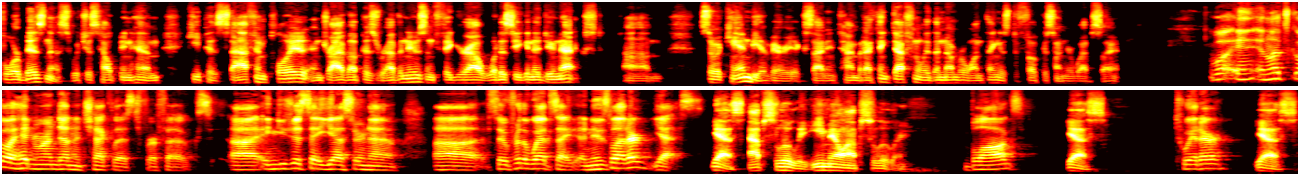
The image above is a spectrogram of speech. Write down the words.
for business, which is helping him keep his staff employed and drive up his revenues and figure out what is he going to do next. Um, so it can be a very exciting time, but I think definitely the number one thing is to focus on your website. Well, and, and let's go ahead and run down a checklist for folks. Uh, and you just say yes or no. Uh, so for the website, a newsletter, yes. Yes, absolutely. Email, absolutely. Blogs, yes. Twitter, yes.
